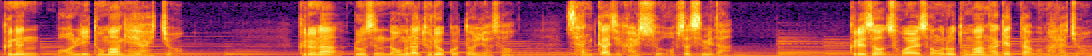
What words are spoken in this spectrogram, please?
그는 멀리 도망해야 했죠. 그러나 롯은 너무나 두렵고 떨려서 산까지 갈 수 없었습니다. 그래서 소알성으로 도망하겠다고 말하죠.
